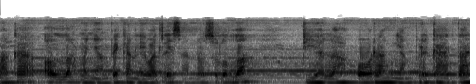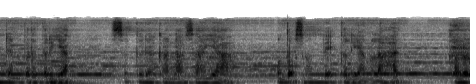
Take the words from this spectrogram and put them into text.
maka Allah menyampaikan lewat lisan Rasulullah, dialah orang yang berkata dan berteriak, segerakanlah saya untuk sampai ke liang lahat kalau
